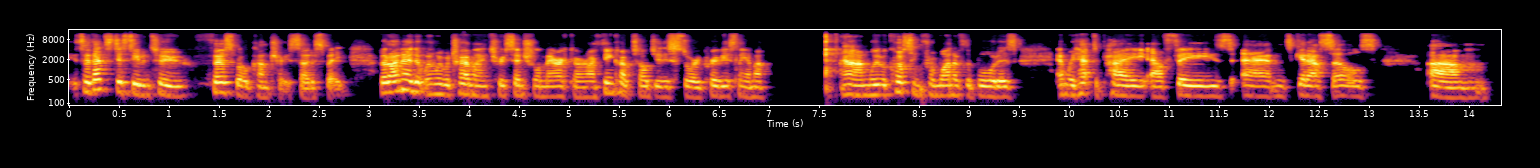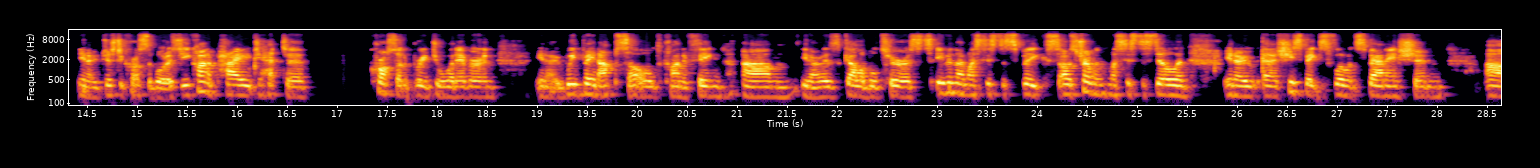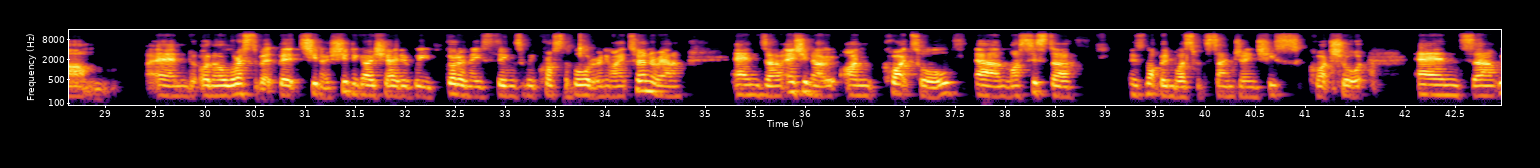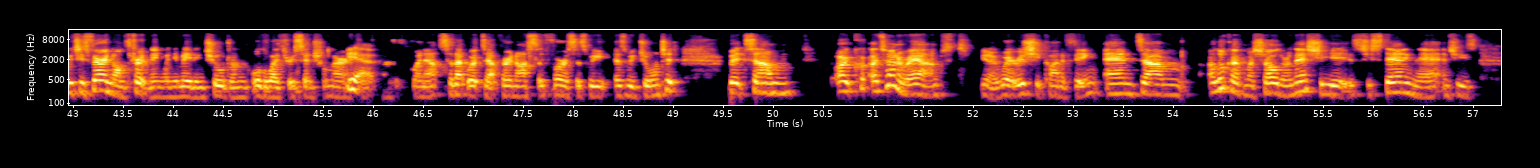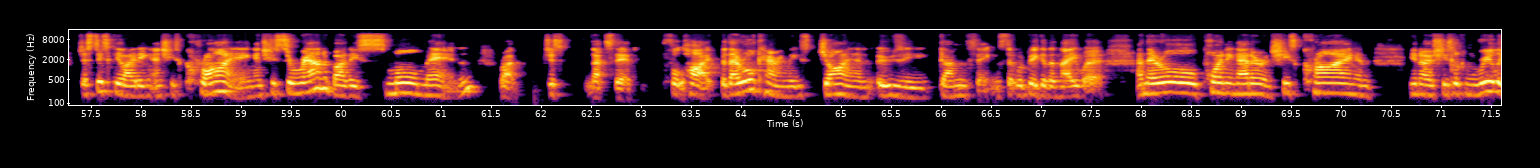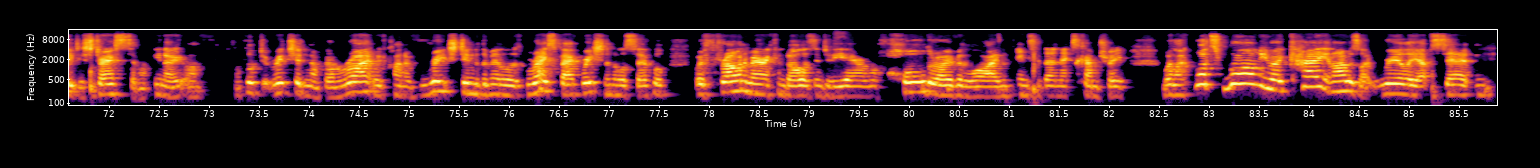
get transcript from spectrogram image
so that's just even to first world countries, so to speak. But I know that when we were traveling through Central America, and I think I've told you this story previously, Emma, um, we were crossing from one of the borders and we'd had to pay our fees and get ourselves, um, you know, just across the border. So you kind of paid, you had to cross on a bridge or whatever. And you know, we'd been upsold kind of thing, um, you know, as gullible tourists. Even though my sister speaks, I was traveling with my sister still, and you know, uh, she speaks fluent Spanish and um, and and all the rest of it. But you know, she negotiated. We got on these things, and we crossed the border. Anyway, I turned around, and uh, as you know, I'm quite tall. Um, my sister has not been blessed with the same genes. She's quite short, and uh, which is very non-threatening when you're meeting children all the way through Central America. Yeah, point out. So that worked out very nicely for us as we as we jaunted. But um, I, I, turn around, you know, where is she, kind of thing, and um, I look over my shoulder, and there she is. She's standing there, and she's gesticulating, and she's crying, and she's surrounded by these small men. Right, just that's their full height, but they're all carrying these giant Uzi gun things that were bigger than they were. And they're all pointing at her and she's crying and, you know, she's looking really distressed. And, you know, I've looked at Richard and I've gone, right, we've kind of reached into the middle, of, raced back, reached in the middle of the circle. We've thrown American dollars into the air and we've hauled her over the line into the next country. We're like, what's wrong? Are you okay? And I was like really upset. And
